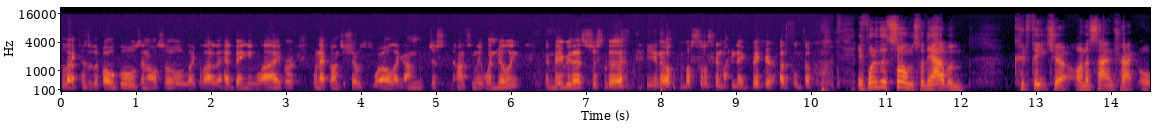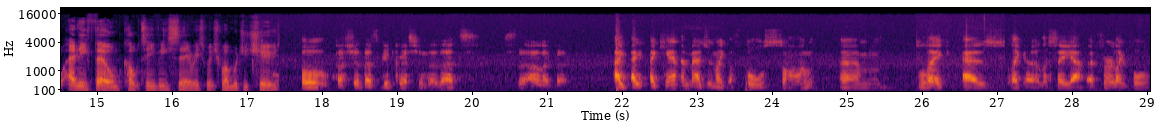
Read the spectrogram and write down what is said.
like because of the vocals and also like a lot of the headbanging live or when I've gone to shows as well. Like I'm just constantly windmilling, and maybe that's just the you know muscles in my neck bigger. I don't know. If one of the songs for the album could feature on a soundtrack or any film, cult TV series, which one would you choose? Oh, oh shit, that's a good question though. That's I like that. I, I, I can't imagine like a full song, um, like as like a let's say yeah for like a full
